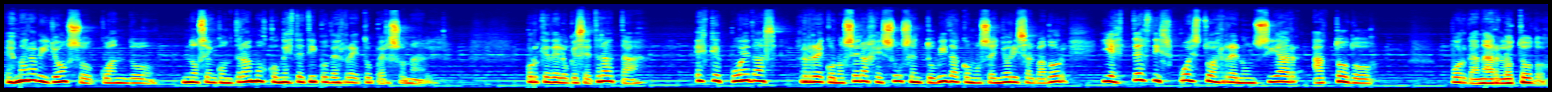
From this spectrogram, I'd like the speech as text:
Es maravilloso cuando nos encontramos con este tipo de reto personal, porque de lo que se trata es que puedas reconocer a Jesús en tu vida como Señor y Salvador y estés dispuesto a renunciar a todo por ganarlo todo.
